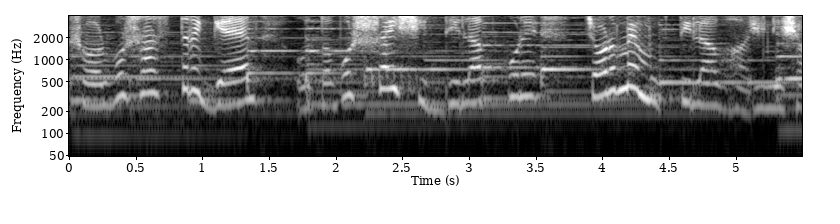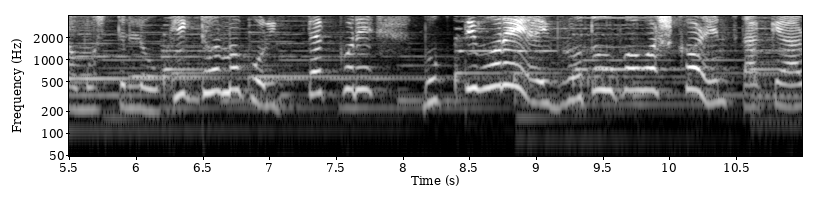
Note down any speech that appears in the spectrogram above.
সর্বশাস্ত্রে জ্ঞান ও তপস্যায় সিদ্ধি লাভ করে চরমে মুক্তি লাভ হয়। যিনি সমস্ত লৌকিক ধর্ম পরিত্যাগ করে ভক্তি ভরে এই ব্রত উপবাস করেন, তাকে আর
